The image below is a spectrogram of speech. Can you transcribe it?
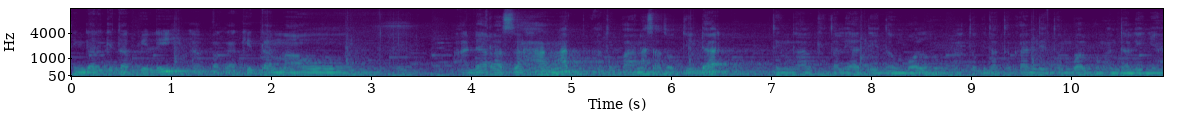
Tinggal kita pilih apakah kita mau ada rasa hangat atau panas atau tidak. Tinggal kita lihat di tombol atau kita tekan di tombol pengendalinya.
